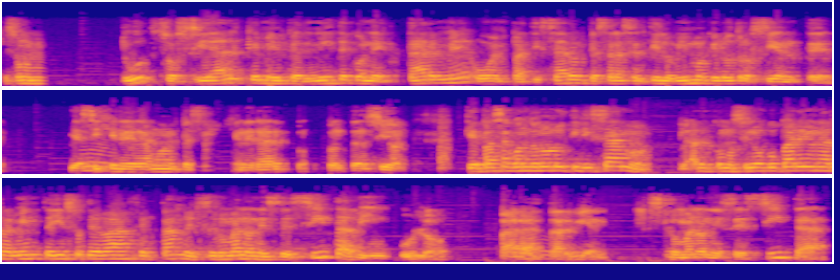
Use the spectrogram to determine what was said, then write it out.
que son una actitud social que me permite conectarme o empatizar o empezar a sentir lo mismo que el otro siente. Y así Mm. generamos, empezamos a generar con- contención. ¿Qué pasa cuando no lo utilizamos? Claro, es como si no ocuparas una herramienta y eso te va afectando. El ser humano necesita vínculo para estar bien. El ser humano necesita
